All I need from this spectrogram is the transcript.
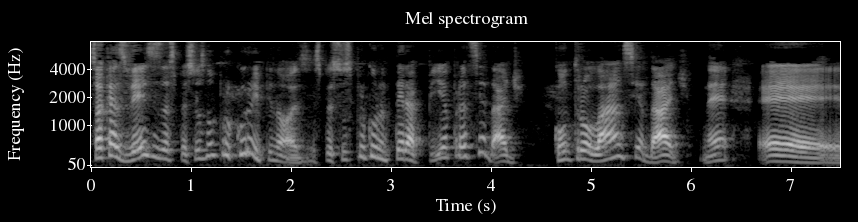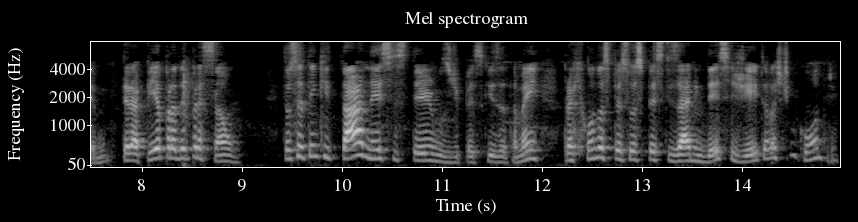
Só que às vezes as pessoas não procuram hipnose. As pessoas procuram terapia para ansiedade. Controlar a ansiedade, né? É, terapia para depressão. Então você tem que estar nesses termos de pesquisa também, para que quando as pessoas pesquisarem desse jeito, elas te encontrem.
